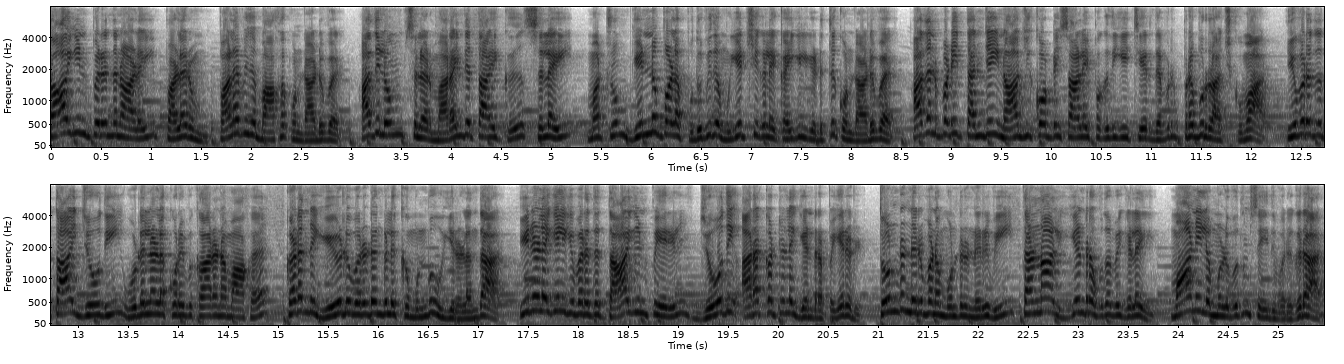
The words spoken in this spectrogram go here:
தாயின் பிறந்த நாளை பலரும் பலவிதமாக கொண்டாடுவர். அதிலும் சிலர் மறைந்த தாய்க்கு சிலை மற்றும் இன்னும் பல புதுவித முயற்சிகளை கையில் எடுத்து கொண்டாடுவர். அதன்படி தஞ்சை நாஜிக்கோட்டை சாலை பகுதியைச் சேர்ந்தவர் பிரபு ராஜ்குமார். இவரது தாய் ஜோதி உடல்நலக்குறைவு காரணமாக கடந்த ஏழு வருடங்களுக்கு முன்பு உயிரிழந்தார். இந்நிலையில் இவரது தாயின் பேரில் ஜோதி அறக்கட்டளை என்ற பெயரில் தொண்டு நிறுவனம் ஒன்று நிறுவி தன்னால் இயன்ற உதவிகளை மாநிலம் முழுவதும் செய்து வருகிறார்.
